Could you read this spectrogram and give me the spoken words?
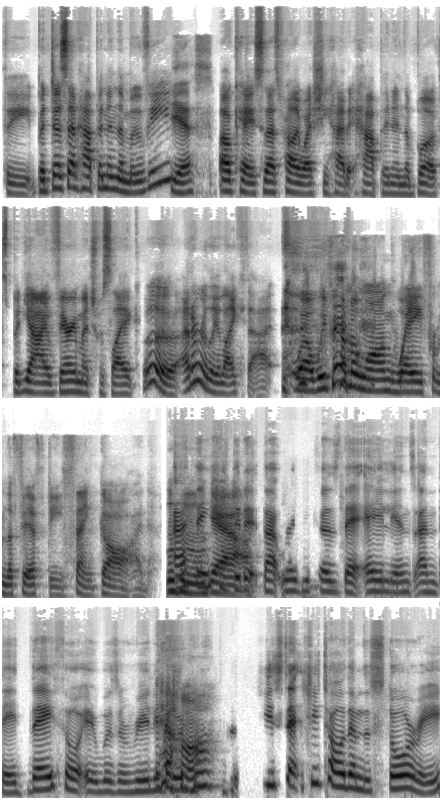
the. But does that happen in the movie? yes. Okay, so that's probably why she had it happen in the books. But yeah, I very much was like, Ugh, I don't really like that. well we've come a long way from the 50s thank god I Mhm. think she did it that way because they're aliens and they they thought it was a really good Yeah. She said she told them the story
